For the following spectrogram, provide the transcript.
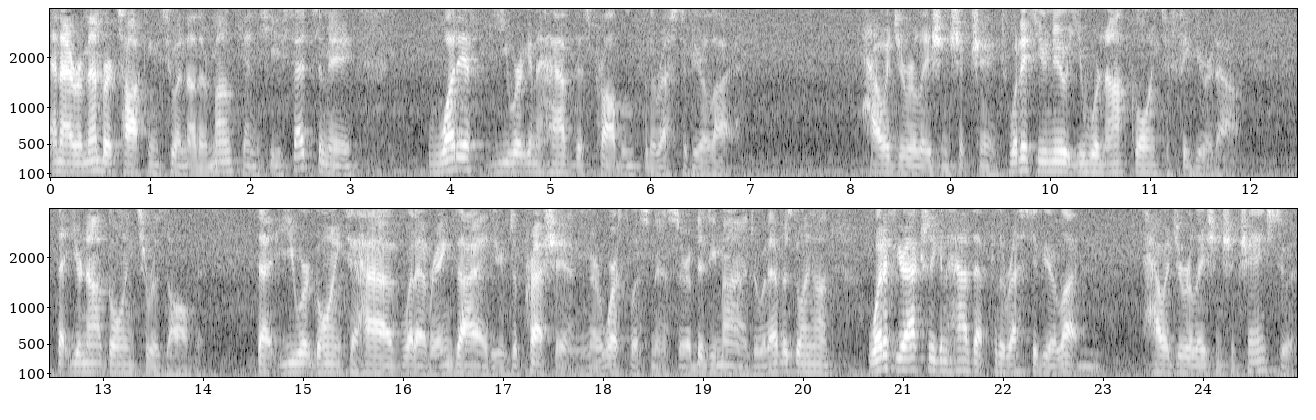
And I remember talking to another monk, and he said to me, What if you were going to have this problem for the rest of your life? How would your relationship change? What if you knew you were not going to figure it out? That you're not going to resolve it? That you were going to have whatever, anxiety or depression or worthlessness or a busy mind or whatever's going on? What if you're actually going to have that for the rest of your life? Mm-hmm. How would your relationship change to it?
